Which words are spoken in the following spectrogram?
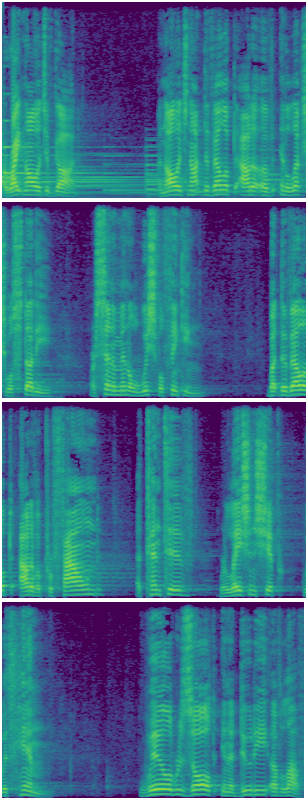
A right knowledge of God, a knowledge not developed out of intellectual study or sentimental wishful thinking, but developed out of a profound, attentive relationship with Him will result in a duty of love,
